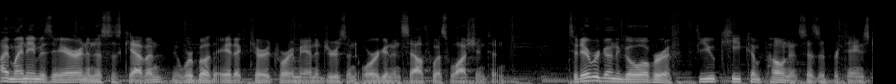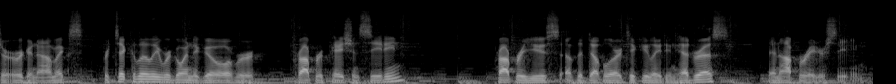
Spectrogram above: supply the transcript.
Hi, my name is Aaron and this is Kevin, and we're both A-dec territory managers in Oregon and Southwest Washington. Today we're going to go over a few key components as it pertains to ergonomics. Particularly, we're going to go over proper patient seating, proper use of the double articulating headrest, and operator seating.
